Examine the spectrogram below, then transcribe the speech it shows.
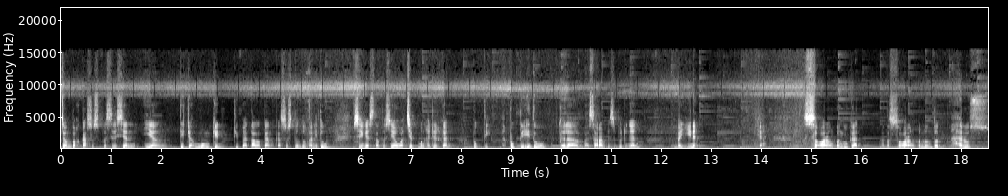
contoh kasus perselisihan yang tidak mungkin dibatalkan kasus tuntutan itu sehingga statusnya wajib menghadirkan bukti. Nah, bukti itu dalam bahasa Arab disebut dengan bayinah. Ya. Seorang penggugat atau seorang penuntut harus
